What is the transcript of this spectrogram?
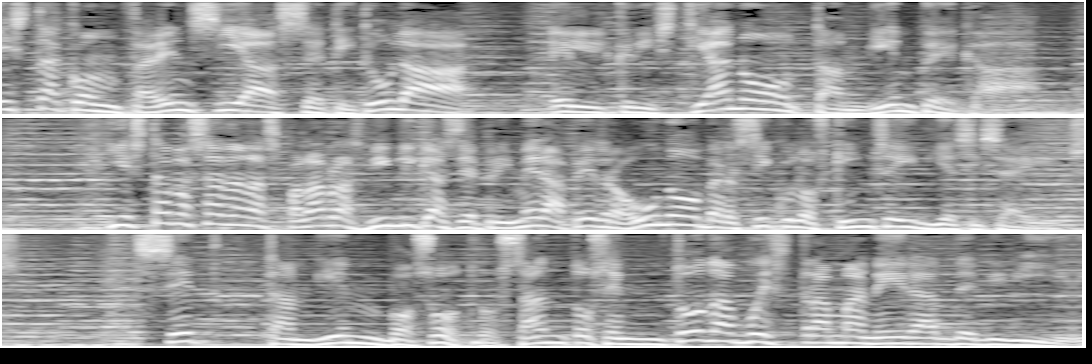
Esta conferencia se titula El cristiano también peca y está basada en las palabras bíblicas de 1 Pedro 1 versículos 15 y 16. Sed también vosotros santos en toda vuestra manera de vivir,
